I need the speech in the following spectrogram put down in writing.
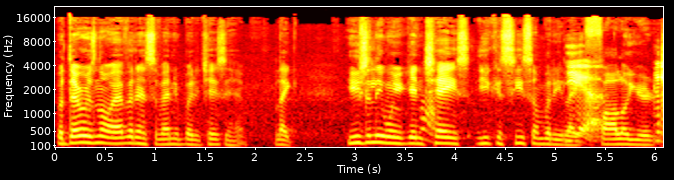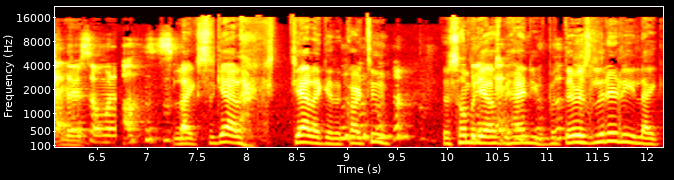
but there was no evidence of anybody chasing him. Like usually when you're getting chased, you can see somebody like Yeah. follow your Yeah, your- there's someone else. like so yeah like yeah like in a cartoon there's somebody else behind you but there is literally like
